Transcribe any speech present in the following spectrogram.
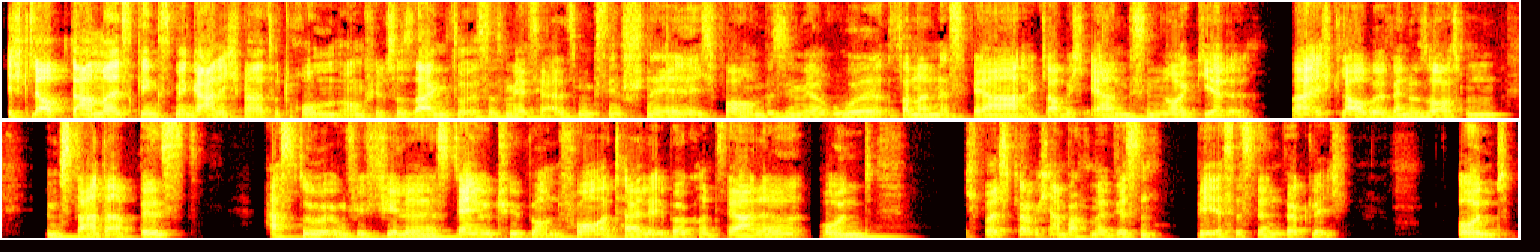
Ich glaube, damals ging es mir gar nicht mal so drum, irgendwie zu sagen, so ist es mir jetzt ja alles ein bisschen schnell, ich brauche ein bisschen mehr Ruhe, sondern es wäre, glaube ich, eher ein bisschen Neugierde. Weil ich glaube, wenn du so aus dem im Startup bist, hast du irgendwie viele Stereotype und Vorurteile über Konzerne und ich wollte es, glaube ich, einfach mal wissen, wie ist es denn wirklich? Und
